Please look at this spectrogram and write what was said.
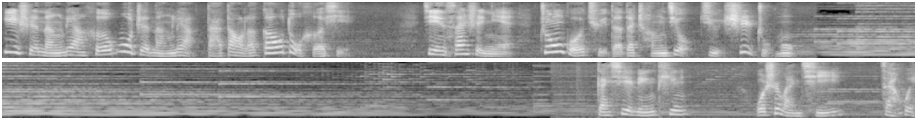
意识能量和物质能量达到了高度和谐。近三十年，中国取得的成就举世瞩目。感谢聆听，我是晚琪，再会。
